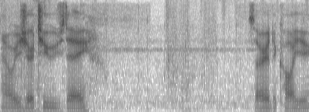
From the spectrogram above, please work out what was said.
How was your Tuesday? Sorry to call you.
